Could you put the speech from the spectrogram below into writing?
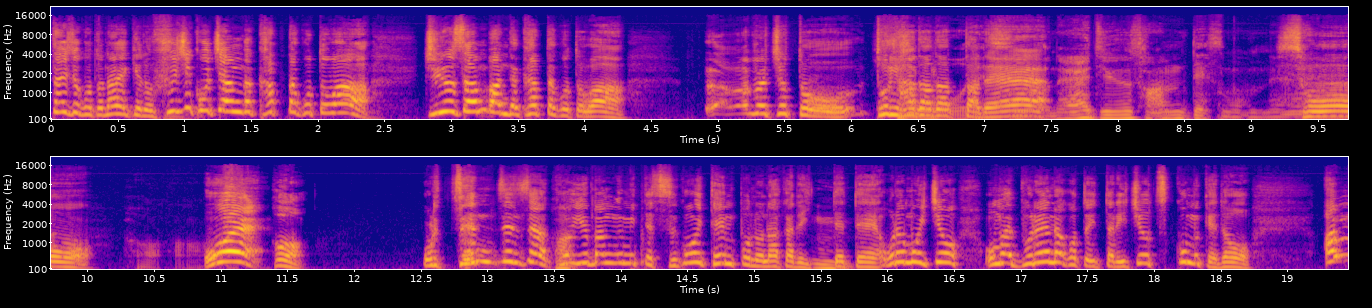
大したことないけど藤子ちゃんが勝ったことは13番で勝ったことはやっぱちょっと鳥肌だったね。ね。十三ですもんね。そう。はおい！あ。は俺全然さこういう番組ってすごいテンポの中で言ってて、俺も一応お前無礼なこと言ったら一応突っ込むけどあんまり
